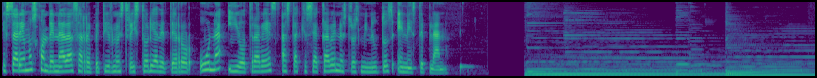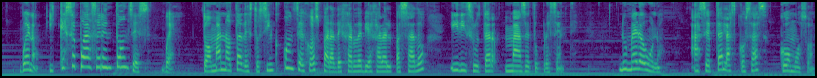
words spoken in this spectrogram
Estaremos condenadas a repetir nuestra historia de terror una y otra vez hasta que se acaben nuestros minutos en este plano. Bueno, ¿y qué se puede hacer entonces? Bueno, Toma nota de estos 5 consejos para dejar de viajar al pasado y disfrutar más de tu presente. Número 1. Acepta las cosas como son.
